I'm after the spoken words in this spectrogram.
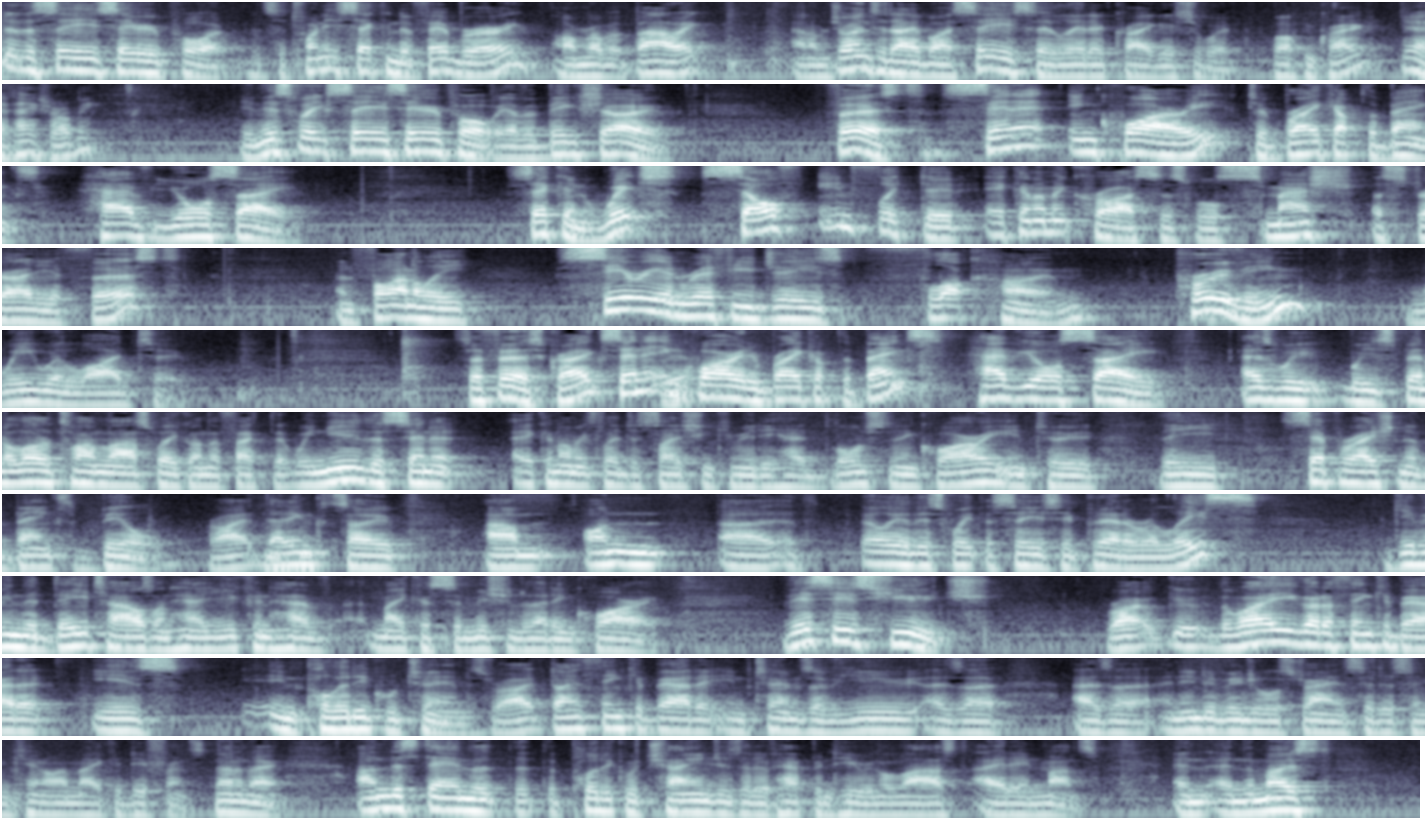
Welcome to the CEC report. It's the 22nd of February. I'm Robert Barwick, and I'm joined today by CEC leader Craig Isherwood. Welcome, Craig. Yeah, thanks, Robbie. In this week's CEC report, we have a big show. First, Senate inquiry to break up the banks. Have your say. Second, which self inflicted economic crisis will smash Australia first? And finally, Syrian refugees flock home, proving we were lied to. So, first, Craig, Senate inquiry to break up the banks. Have your say. As we, we spent a lot of time last week on the fact that we knew the Senate Economics Legislation Committee had launched an inquiry into the separation of banks bill, right? That in, so um, on uh, earlier this week, the CEC put out a release giving the details on how you can have make a submission to that inquiry. This is huge, right? The way you got to think about it is in political terms, right? Don't think about it in terms of you as a as a, an individual Australian citizen. Can I make a difference? No, no, no. Understand the, the, the political changes that have happened here in the last 18 months, and and the most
